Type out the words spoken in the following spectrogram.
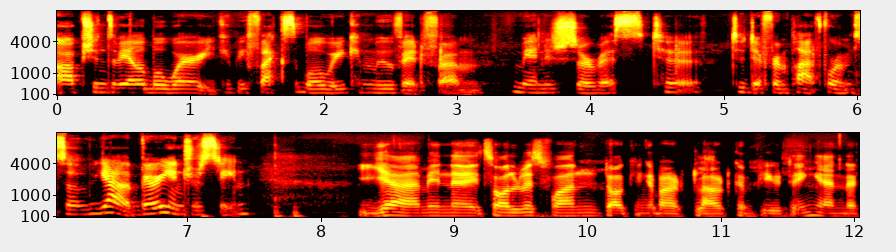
options available where you can be flexible, where you can move it from managed service to to different platforms. So yeah, very interesting. Yeah, I mean it's always fun talking about cloud computing, and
